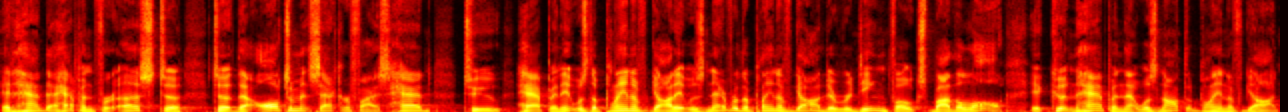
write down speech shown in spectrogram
It had to happen for us to, to the ultimate sacrifice had to happen. It was the plan of God. It was never the plan of God to redeem folks by the law. It couldn't happen. That was not the plan of God.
